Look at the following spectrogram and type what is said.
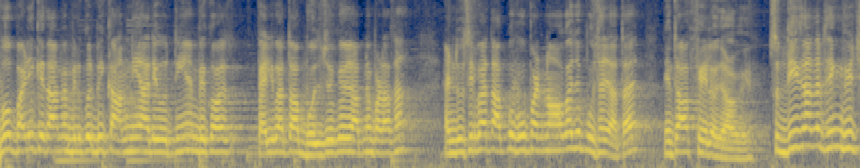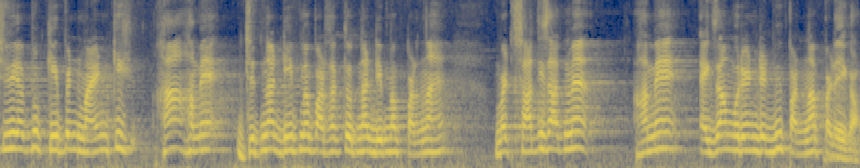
वो बड़ी किताबें बिल्कुल भी काम नहीं आ रही होती हैं बिकॉज़ पहली बात तो आप भूल चुके हो जो आपने पढ़ा था एंड दूसरी बात आपको वो पढ़ना होगा जो पूछा जाता है, नहीं तो आप फेल हो जाओगे। So these are the thing which we have to keep in mind कि हाँ हमें जितना डीप में पढ़ सकते हो, उतना डीप में पढ़ना है बट साथ ही साथ में हमें एग्ज़ाम ओरिएंटेड भी पढ़ना पड़ेगा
